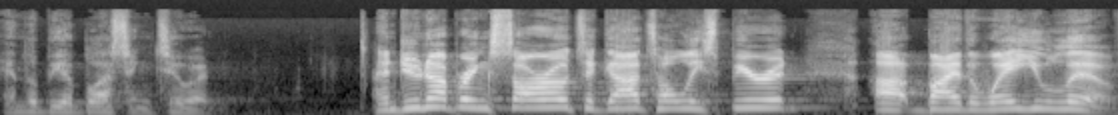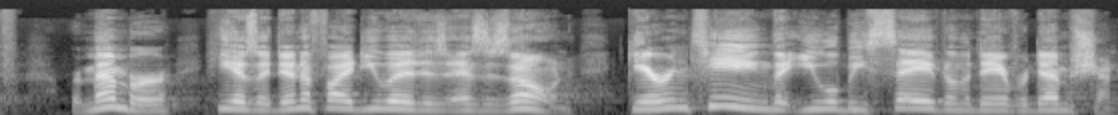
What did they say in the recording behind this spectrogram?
and they'll be a blessing to it. And do not bring sorrow to God's Holy Spirit uh, by the way you live. Remember, He has identified you as, as His own, guaranteeing that you will be saved on the day of redemption.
